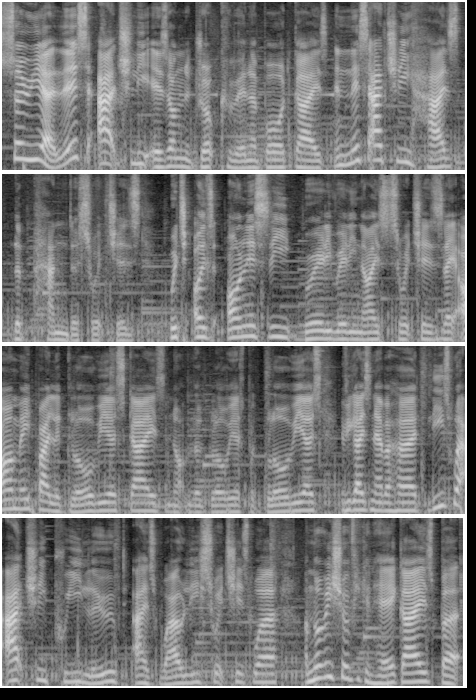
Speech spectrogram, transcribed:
So yeah, this actually is on the Drop Carina board, guys, and this actually has the Panda switches, which is honestly really, really nice switches. They are made by the Glorious, guys, not the Glorious, but Glorious. If you guys never heard, these were actually pre-lubed as well, these switches were. I'm not really sure if you can hear, guys, but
